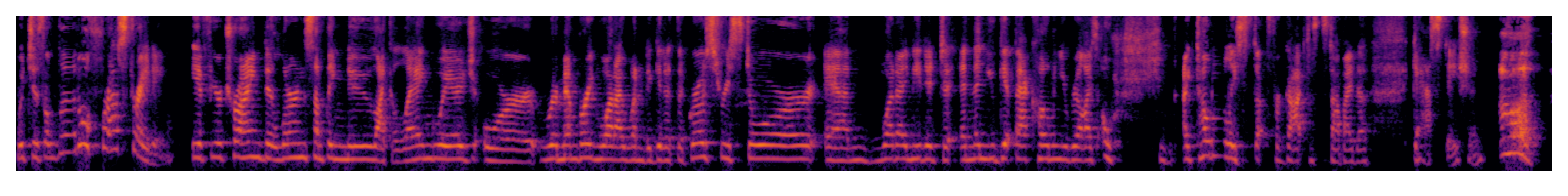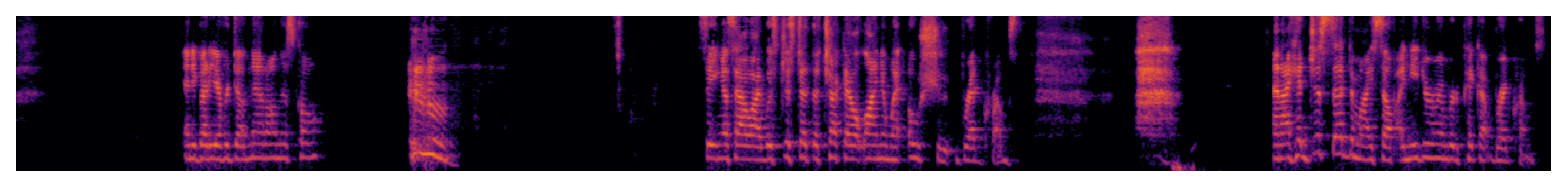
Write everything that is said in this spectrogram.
which is a little frustrating if you're trying to learn something new like a language or remembering what I wanted to get at the grocery store and what I needed to and then you get back home and you realize oh shoot I totally forgot to stop by the gas station. Ugh. Anybody ever done that on this call? Seeing as how I was just at the checkout line and went oh shoot breadcrumbs. And I had just said to myself, I need to remember to pick up breadcrumbs.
